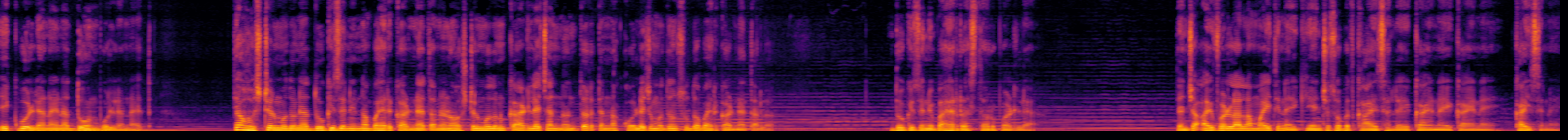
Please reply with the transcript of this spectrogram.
एक बोलल्या नाही ना दोन बोलल्या नाहीत. त्या हॉस्टेलमधून या दोघीजणींना बाहेर काढण्यात आलं आणि हॉस्टेलमधून काढल्याच्या नंतर त्यांना कॉलेजमधून सुद्धा बाहेर काढण्यात आलं. दोघीजणी बाहेर रस्त्यावर पडल्या. त्यांच्या आईवडिलाला माहिती नाही की यांच्यासोबत काय झालं आहे काय नाही काय नाही काहीच नाही.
